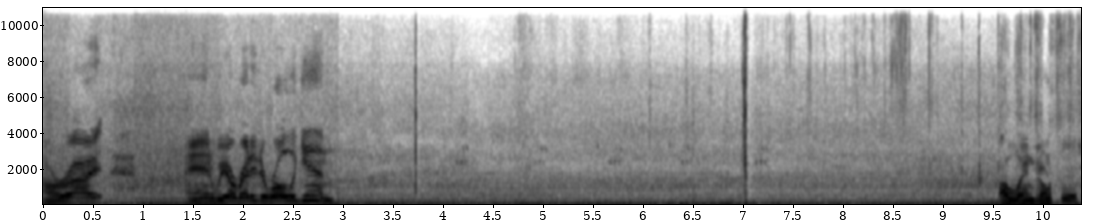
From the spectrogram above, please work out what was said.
All right, and we are ready to roll again. I landed on a fish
